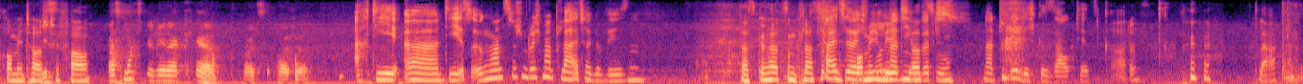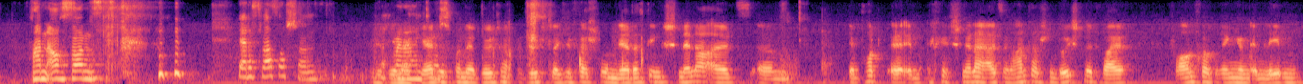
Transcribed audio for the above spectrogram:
Promi-Tausch TV. Was macht Verena Kehrt heute? Ach, die, äh, die ist irgendwann zwischendurch mal pleite gewesen. Das gehört zum klassischen Promi-Leben dazu. Wird natürlich gesaugt jetzt gerade. Klar. Wann auch sonst. ja, das war's auch schon. Regina Kehrt ist von der Bild Bildfläche verschwunden. Ja, das ging schneller als, ähm, im, Pod, äh, im, schneller als im Handtaschendurchschnitt, weil Frauen verbringen im Leben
